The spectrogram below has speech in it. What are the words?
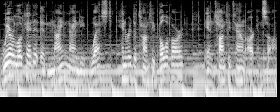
We are located at 990 West Henry de Tonti Boulevard in Tontitown, Arkansas.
